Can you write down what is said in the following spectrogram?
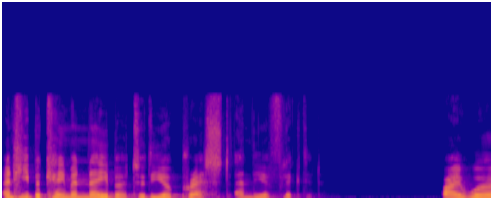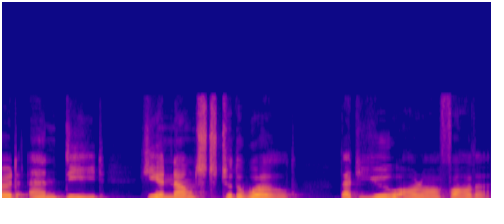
and he became a neighbor to the oppressed and the afflicted. By word and deed, he announced to the world that you are our Father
